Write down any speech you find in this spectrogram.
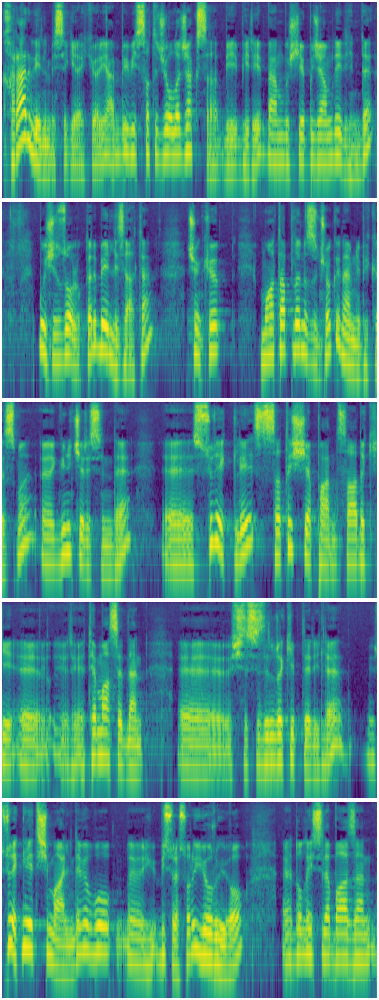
karar verilmesi gerekiyor. Yani bir, bir satıcı olacaksa bir biri ben bu işi yapacağım dediğinde bu işin zorlukları belli zaten. Çünkü muhataplarınızın çok önemli bir kısmı e, gün içerisinde e, sürekli satış yapan sağdaki e, temas eden sizlerin rakipleriyle sürekli iletişim halinde ve bu bir süre sonra yoruyor. Dolayısıyla bazen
